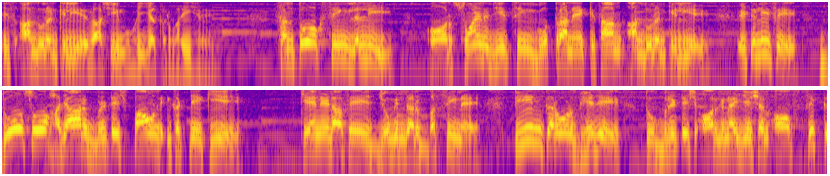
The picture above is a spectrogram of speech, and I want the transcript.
इस आंदोलन के लिए राशि मुहैया करवाई है। संतोख सिंह लल्ली और स्वर्णजीत सिंह गोत्रा ने किसान आंदोलन के लिए इटली से 200 हज़ार ब्रिटिश पाउंड इकट्ठे किए। कनाडा से जोगिंदर बस्सी ने तीन करोड़ भेजे तो British organisation of Sikh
